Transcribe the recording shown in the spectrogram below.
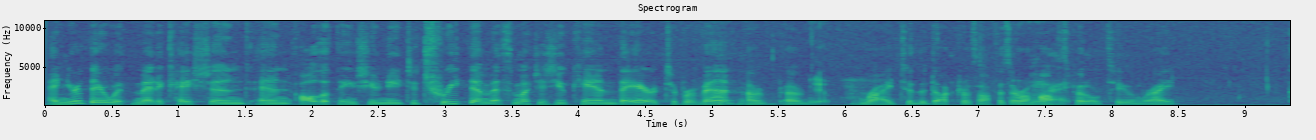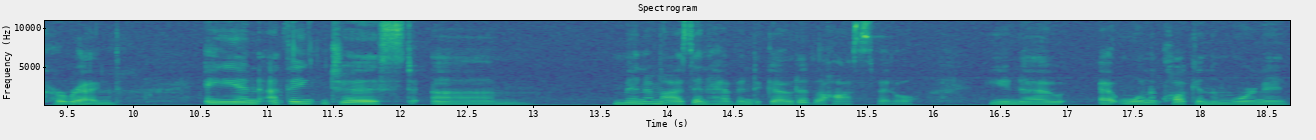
And you're there with medication and all the things you need to treat them as much as you can there to prevent a, a Yep. ride to the doctor's office or a Right. hospital too, right? Correct. And I think just um, minimizing having to go to the hospital. You know, at one o'clock in the morning,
